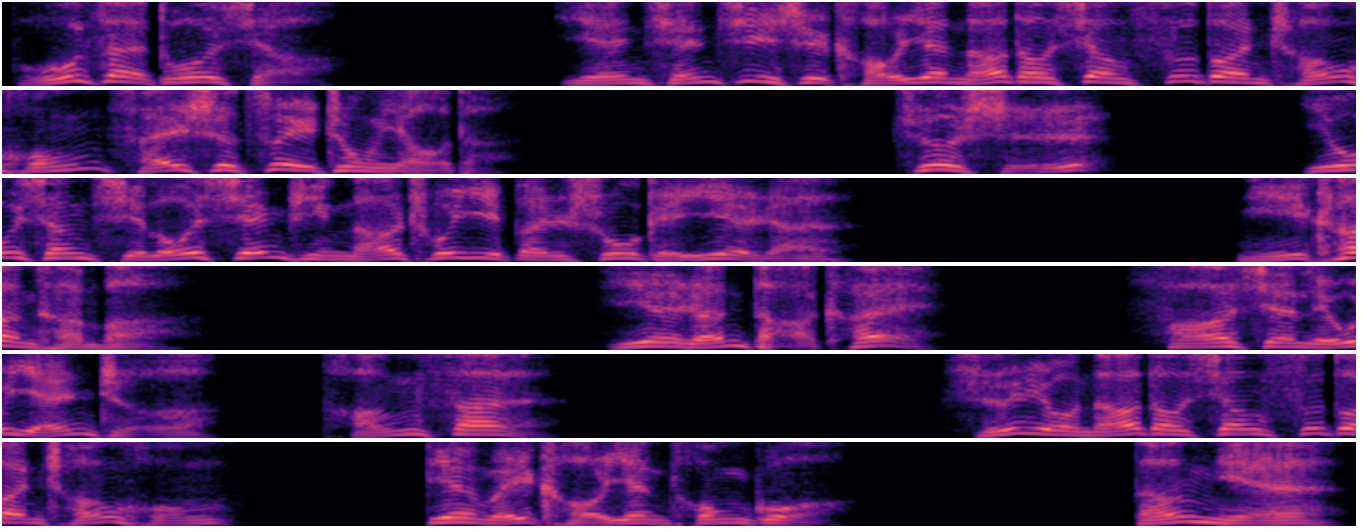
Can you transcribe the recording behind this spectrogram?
不再多想，眼前继续考验，拿到相思断长红才是最重要的。这时，幽香绮罗仙品拿出一本书给叶然：“你看看吧。”叶然打开，发现留言者唐三，只有拿到相思断长红。变为考验通过。当年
